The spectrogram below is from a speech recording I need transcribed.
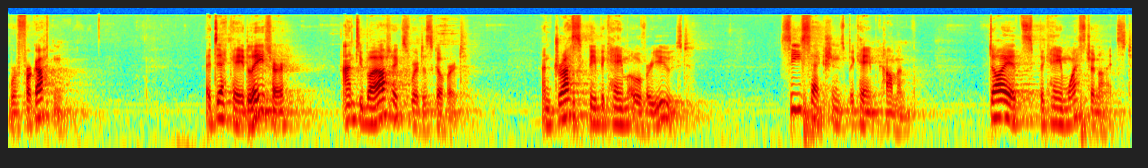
were forgotten. A decade later, antibiotics were discovered and drastically became overused. C sections became common. Diets became westernized.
